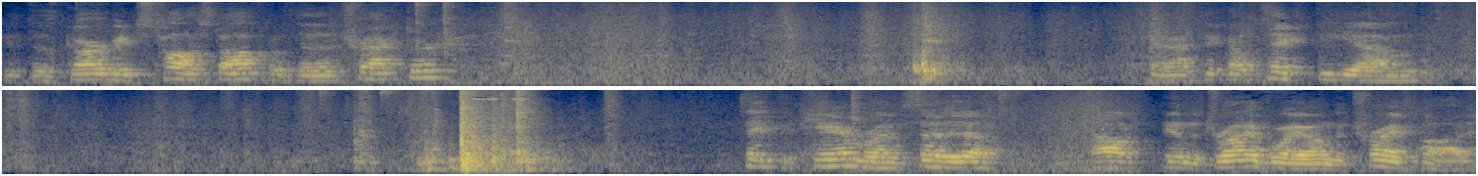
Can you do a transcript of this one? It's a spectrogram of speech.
Get this garbage tossed off of the tractor. And I think I'll take the um, take the camera and set it up out in the driveway on the tripod.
